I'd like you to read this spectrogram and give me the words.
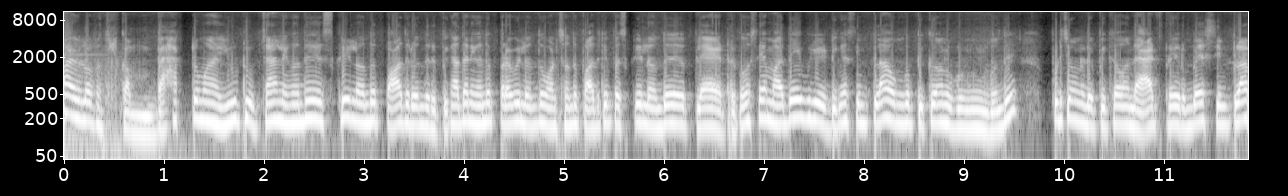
hi hello friends welcome back to my YouTube channel நீங்கள் வந்து ஸ்க்ரீனில் வந்து பார்த்துட்டு வந்துருப்பீங்க. அதான் நீங்கள் வந்து ப்ரொவைல் வந்து ஒன்ஸ் வந்து பார்த்துட்டு இப்போ ஸ்க்ரீனில் வந்து ப்ளே ஆகிட்டுருக்கோம் சேம் அதே வீடியோ எடிட்டிங்க சிம்பிளாக உங்கள் பிக்கை உங்களுக்கு வந்து பிடிச்சவங்களுடைய பிக்கை வந்து ஆட் பண்ணி ரொம்ப சிம்பிளாக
